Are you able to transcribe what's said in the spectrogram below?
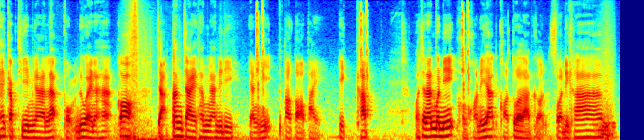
ให้กับทีมงานและผมด้วยนะฮะก็จะตั้งใจทำงานดีๆ อย่างนี้ต่อๆไปอีกครับ เพราะฉะนั้นวันนี้ผมขออนุญาตขอตัวลาไปก่อน สวัสดีครับ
